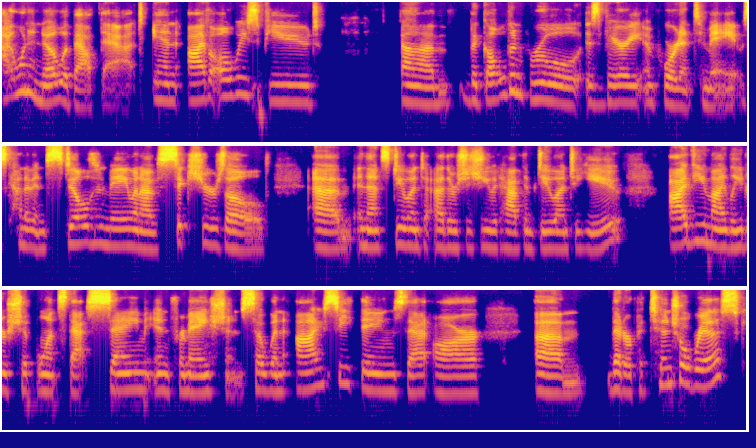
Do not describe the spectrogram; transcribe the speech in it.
i want to know about that. And i've always viewed um, the golden rule is very important to me. It was kind of instilled in me when i was six years old um, and that's do unto others as you would have them do unto you. I view my leadership wants that same information. So when I see things that are um, that are potential risk,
